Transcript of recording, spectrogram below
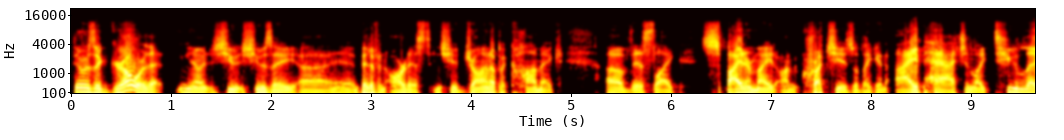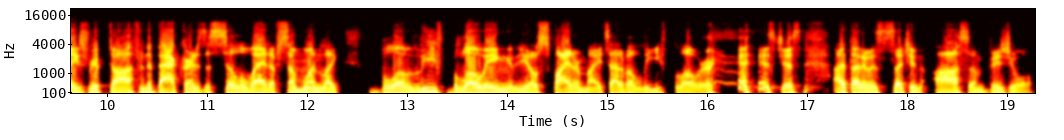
there was a grower that, you know, she, she was a, uh, a bit of an artist and she had drawn up a comic of this like spider mite on crutches with like an eye patch and like two legs ripped off. In the background is a silhouette of someone like blow leaf blowing, you know, spider mites out of a leaf blower. it's just, I thought it was such an awesome visual.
